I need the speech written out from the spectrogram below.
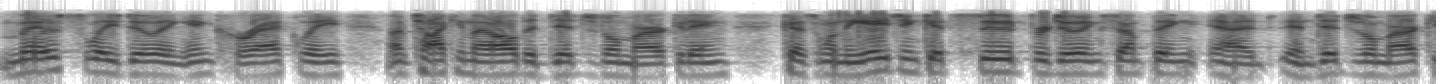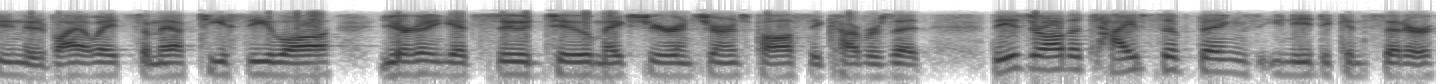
mostly doing incorrectly. I'm talking about all the digital marketing because when the agent gets sued for doing something uh, in digital marketing that violates some FTC law, you're going to get sued too. Make sure your insurance policy covers it. These are all the types of things that you need to consider.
